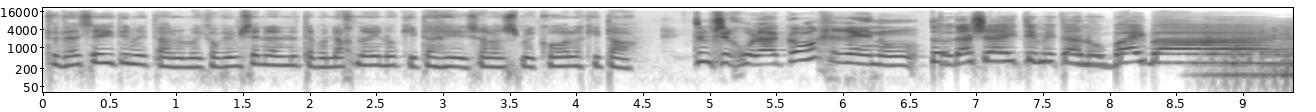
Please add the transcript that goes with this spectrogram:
תודה שהייתם איתנו, מקווים שנהנתם. אנחנו היינו כיתה ה' שלוש מכל הכיתה. תמשיכו לעקוב אחרינו. תודה שהייתם איתנו, ביי ביי!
